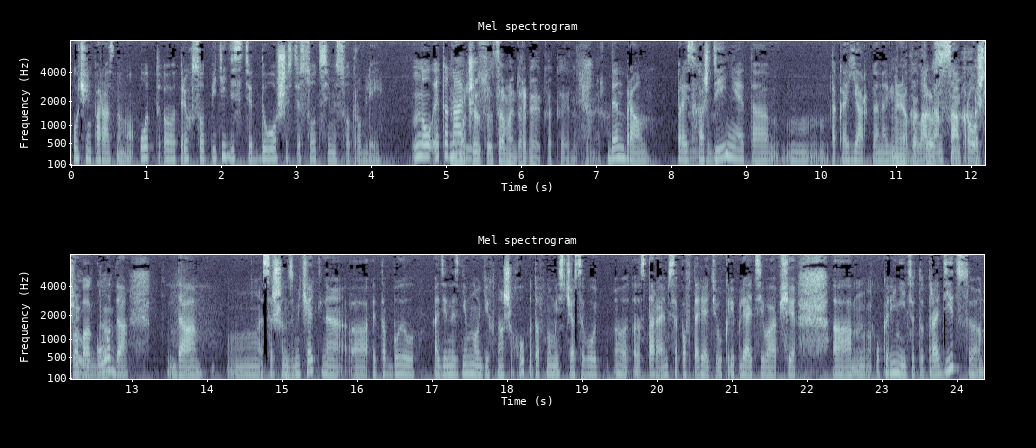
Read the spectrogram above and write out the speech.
очень по-разному. От 350 э, до 600-700 рублей. Ну, это новинка. Ну, вот самая дорогая какая, например? Дэн Браун. Происхождение, mm. это такая яркая новинка ну, была конца прошлого хотел, года. Да. Да, совершенно замечательно. А, это был один из немногих наших опытов, но мы сейчас его э, стараемся повторять и укреплять, и вообще а, укоренить эту традицию,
